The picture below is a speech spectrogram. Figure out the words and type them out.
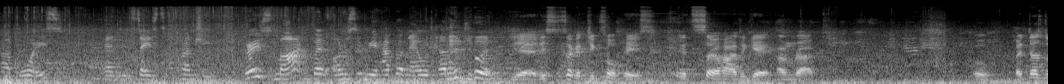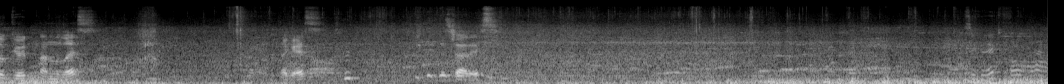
uh, moist and it stays crunchy. Very smart, but honestly, we have not nailed how to do it. Yeah, this is like a jigsaw piece. It's so hard to get unwrapped. Oh, but it does look good nonetheless. I guess. Let's try this. Is it good? Oh wow,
